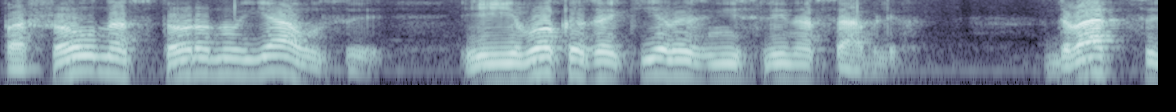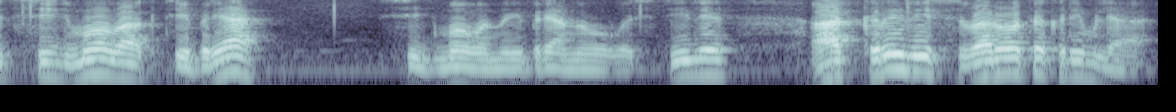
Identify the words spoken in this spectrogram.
пошел на сторону Яузы, и его казаки разнесли на саблях. 27 октября, 7 ноября нового стиля, открылись ворота Кремля.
